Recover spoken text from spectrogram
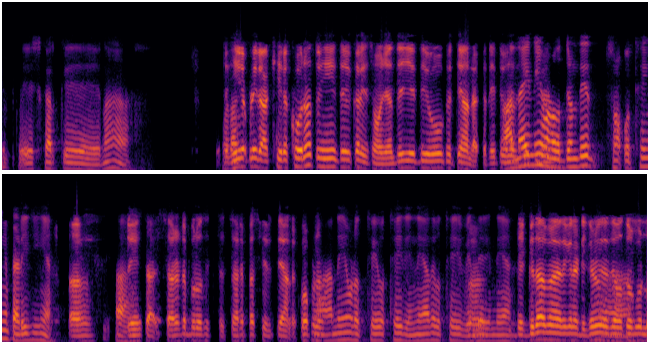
ਤੇ ਇਸ ਕਰਕੇ ਨਾ ਤੁਸੀਂ ਆਪਣੀ ਰਾਖੀ ਰੱਖੋ ਨਾ ਤੁਸੀਂ ਤੇ ਘਰੇ ਸੌ ਜਾਂਦੇ ਜੇ ਤੇ ਉਹ ਫਿਰ ਧਿਆਨ ਰੱਖਦੇ ਤੇ ਆ ਨਹੀਂ ਨਹੀਂ ਹੁਣ ਉਦੋਂ ਦੇ ਸੌ- ਉੱਥੇ ਹੀ ਆ, ਪੈੜੀ ਜੀ ਆ। ਹਾਂ। ਤੇ ਸਾਰਾ ਟੱਬਰ ਉਹਦੇ ਸਾਰੇ ਪਾਸੇ ਧਿਆਨ ਰੱਖੋ ਆਪਣਾ। ਹਾਂ ਨਹੀਂ ਹੁਣ ਉੱਥੇ ਉੱਥੇ ਹੀ ਰਹਿੰਦੇ ਆ ਤੇ ਉੱਥੇ ਹੀ ਵਿਹਲੇ। ਰਹਿੰਦੇ ਆ। ਡਿੱਗਦਾ ਮੈਂ ਕਹਿੰਦਾ ਡਿੱਗਣ ਦੇ। ਉਦੋਂ ਕੋਲ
